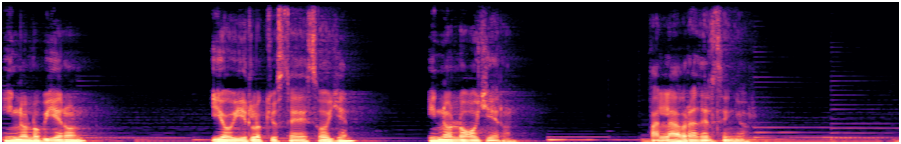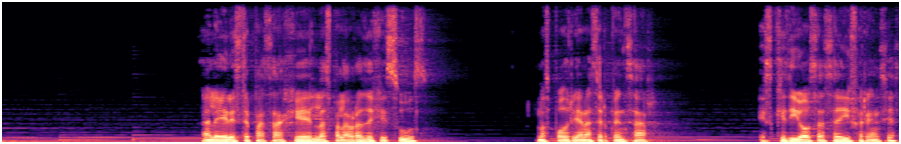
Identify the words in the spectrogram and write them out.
y no lo vieron, y oír lo que ustedes oyen y no lo oyeron. Palabra del Señor. Al leer este pasaje, las palabras de Jesús nos podrían hacer pensar, ¿es que Dios hace diferencias?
